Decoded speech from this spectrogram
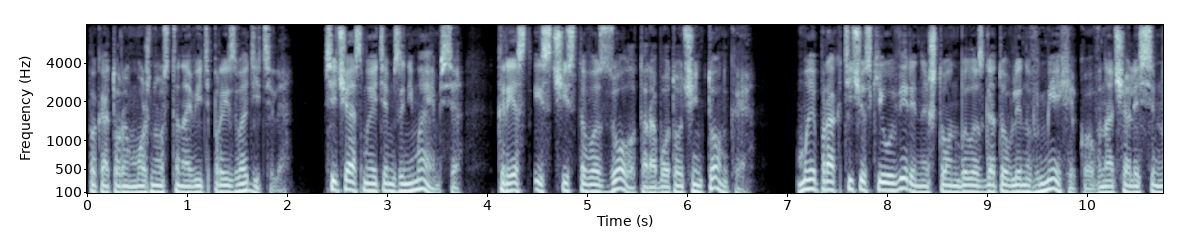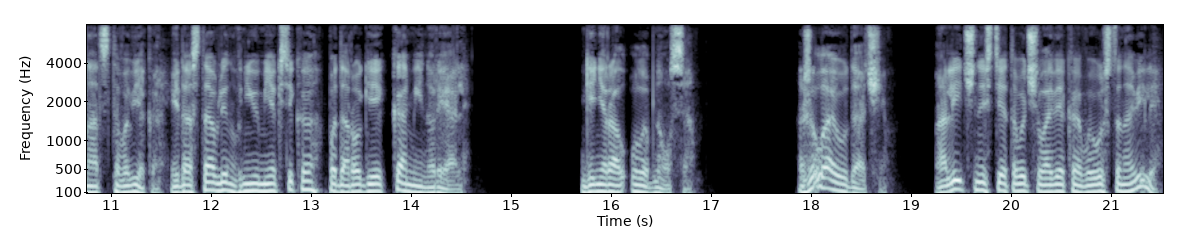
по которым можно установить производителя. Сейчас мы этим занимаемся. Крест из чистого золота, работа очень тонкая. Мы практически уверены, что он был изготовлен в Мехико в начале 17 века и доставлен в Нью-Мексико по дороге Камино-Реаль. Генерал улыбнулся. «Желаю удачи. А личность этого человека вы установили?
